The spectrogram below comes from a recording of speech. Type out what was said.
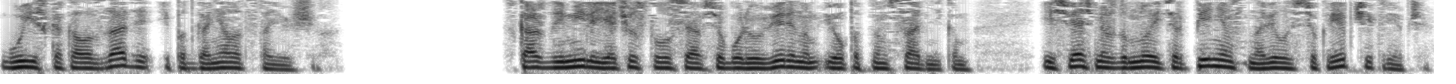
Гуи скакал сзади и подгонял отстающих. С каждой мили я чувствовал себя все более уверенным и опытным всадником, и связь между мной и терпением становилась все крепче и крепче.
